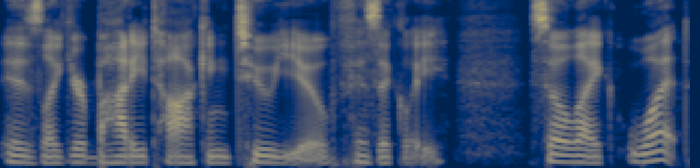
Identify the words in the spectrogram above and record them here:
is like your body talking to you physically. So like what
